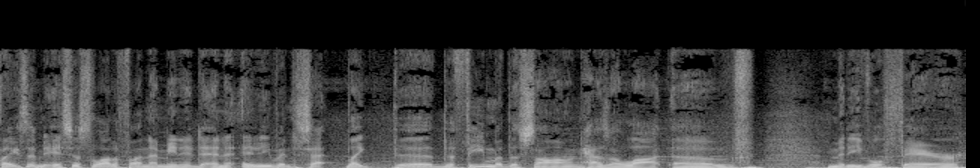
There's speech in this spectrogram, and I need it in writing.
like I said, it's just a lot of fun. I mean, it, and it even set, like the, the theme of the song has a lot of medieval fair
